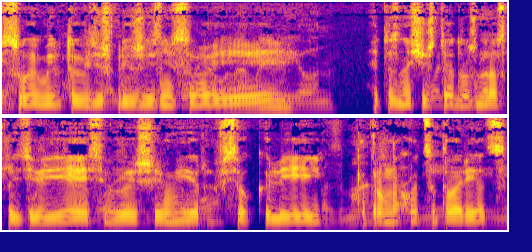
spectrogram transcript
Свой мир ты увидишь при жизни своей. Это значит, что я должен раскрыть весь высший мир, все кли, в котором находится Творец,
